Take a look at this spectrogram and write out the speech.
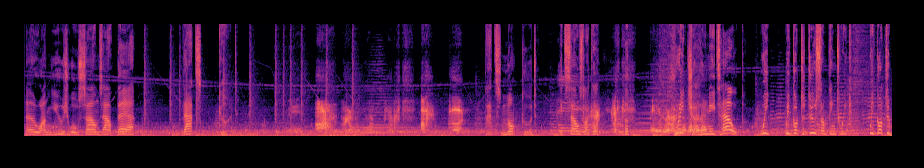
No unusual sounds out there. That's good. That's not good. It sounds like a, a creature who needs help. We we've got to do something, Tweak. We've got to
